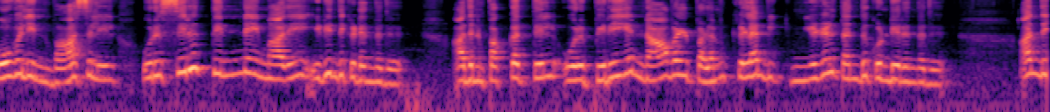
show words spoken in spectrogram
கோவிலின் வாசலில் ஒரு சிறு திண்ணை மாதிரி இடிந்து கிடந்தது. அதன் பக்கத்தில் ஒரு பெரிய நாவல் பழம் கிளம்பி நிழல் தந்து கொண்டிருந்தது. அந்த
